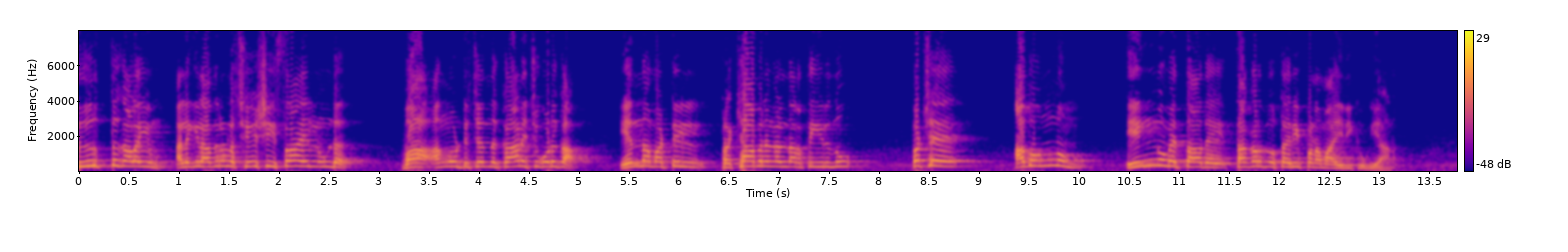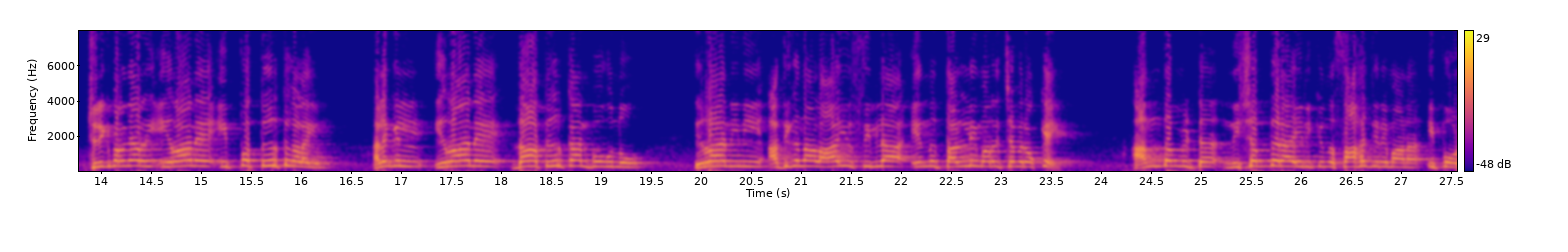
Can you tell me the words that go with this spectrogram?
തീർത്തു കളയും അല്ലെങ്കിൽ അതിനുള്ള ശേഷി ഇസ്രായേലിനുണ്ട്. വാ അങ്ങോട്ട് ചെന്ന് കാണിച്ചു കൊടുക്കാം എന്ന മട്ടിൽ പ്രഖ്യാപനങ്ങൾ നടത്തിയിരുന്നു. പക്ഷേ അതൊന്നും എങ്ങുമെത്താതെ തകർന്നു തരിപ്പണമായിരിക്കുകയാണ്. ചുരുക്കി പറഞ്ഞാൽ ഇറാനെ ഇപ്പോൾ തീർത്തു കളയും അല്ലെങ്കിൽ ഇറാനെ ദാ തീർക്കാൻ പോകുന്നു. ഇറാൻ ഇനി അധിക നാൾ ആയുസ്സില്ല എന്ന് തള്ളിമറിച്ചവരൊക്കെ അന്തം വിട്ട് നിശബ്ദരായിരിക്കുന്ന സാഹചര്യമാണ് ഇപ്പോൾ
